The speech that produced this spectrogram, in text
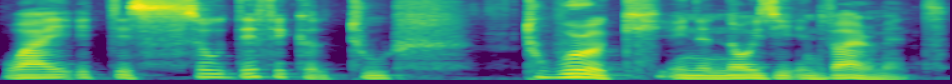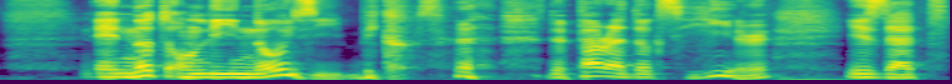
why it is so difficult to, to work in a noisy environment. And not only noisy, because the paradox here is that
